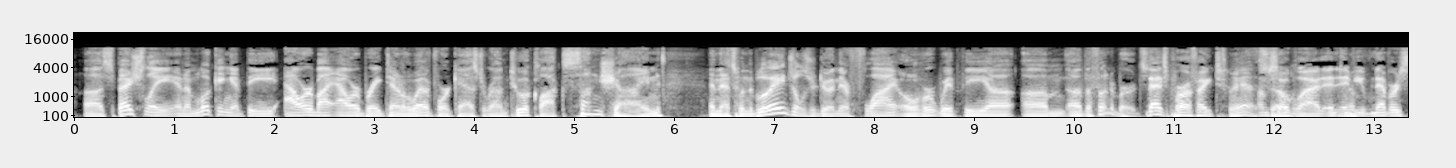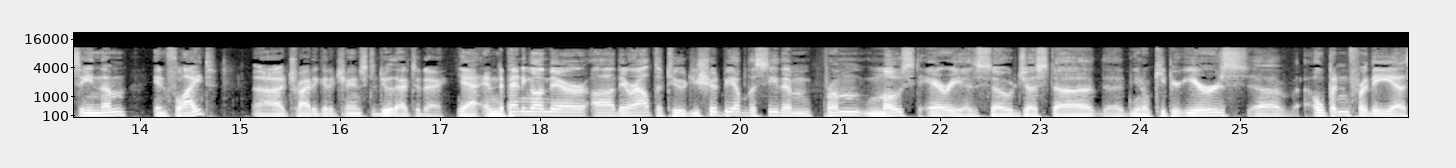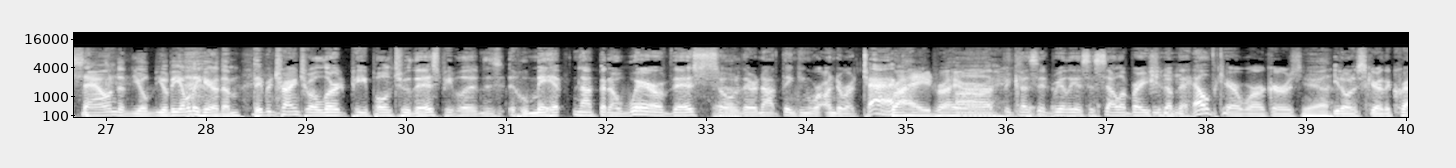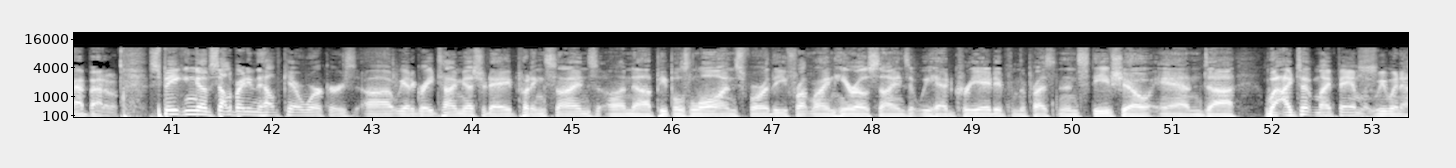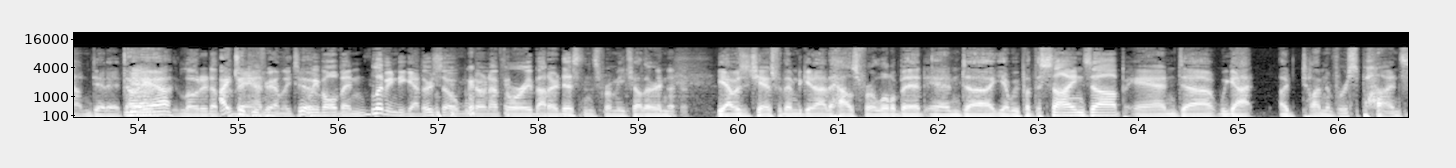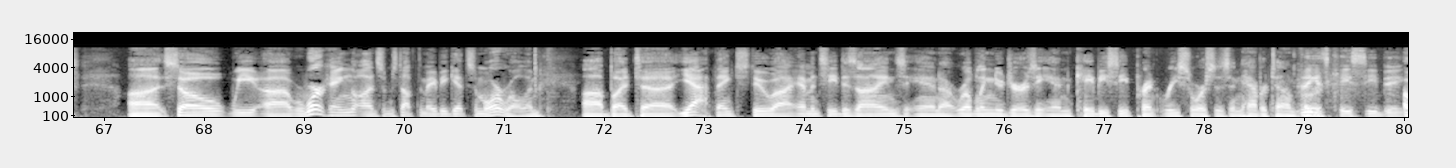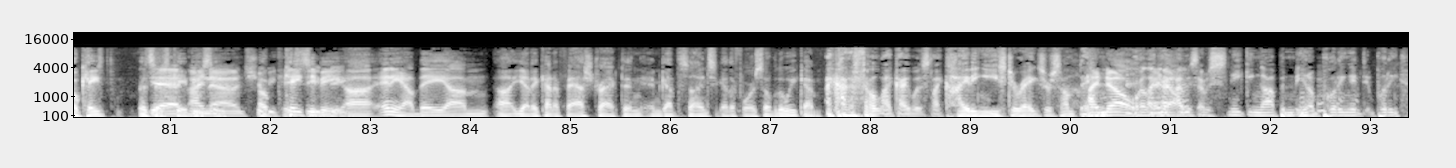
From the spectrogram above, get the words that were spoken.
uh, especially, and I'm looking at the hour by hour breakdown of the weather forecast around two o'clock, sunshine. And that's when the Blue Angels are doing their fly over with the uh, um, uh, the Thunderbirds. That's perfect. Yeah, I'm so- glad. And if you've never seen them in flight, uh, try to get a chance to do that today. Yeah, and depending on their uh, their altitude, you should be able to see them from most areas. So just uh, uh, you know, keep your ears uh, open for the uh, sound, and you'll you'll be able to hear them. They've been trying to alert people to this, people in this- who may have not been aware of this, so they're not thinking we're under attack. Right, right, uh, right, right. Because it really is a celebration of the healthcare workers. Yeah. You don't want to scare the crap out of them. Speaking of celebrating the healthcare workers, uh, we had a great time yesterday putting signs on uh, people's lawns for the frontline hero signs that we had created from the Preston and Steve show, and. Uh, well, I took my family. We went out and did it. Oh, yeah? We loaded up. I the took your van. family, too. We've all been living together, so we don't have to worry about our distance from each other. And yeah, it was a chance for them to get out of the house for a little bit. And uh, yeah, we put the signs up, and uh, we got a ton of response. Uh, so we uh, were working on some stuff to maybe get some more rolling. Uh, but uh, yeah, thanks to uh, M&C Designs in uh, Roebling, New Jersey, and KBC Print Resources in Havertown. I think for- it's KCB. Okay, that says Yeah, KBC. I know. It should oh, be KCB. Uh, anyhow, they um, uh, yeah, they kind of fast tracked and, and got the signs together for us over the weekend. I kind of felt like I was like hiding Easter eggs or something. I know, Or like I know. I, was I was sneaking up and you know putting it putting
